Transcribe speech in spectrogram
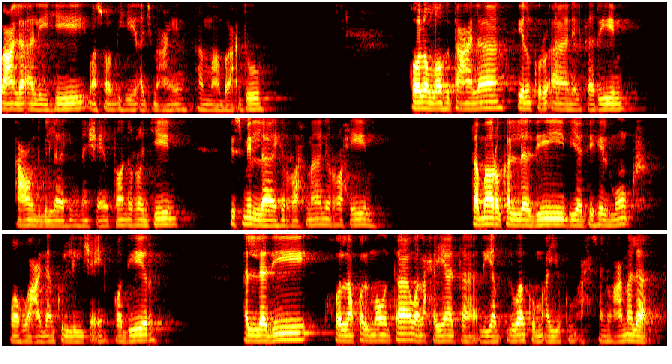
wa ala alihi wa sahbihi ajma'in amma ba'du. Qala Allah Ta'ala fil Qur'anil Karim A'udzu billahi minasyaitonir rajim Bismillahirrahmanirrahim. Tabarakalladzi biyadihil mulk wa huwa ala kulli syai'in qadir. Alladzi khalaqal mauta wal hayata liyabluwakum ayyukum ahsanu amala.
